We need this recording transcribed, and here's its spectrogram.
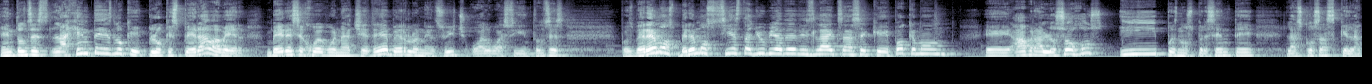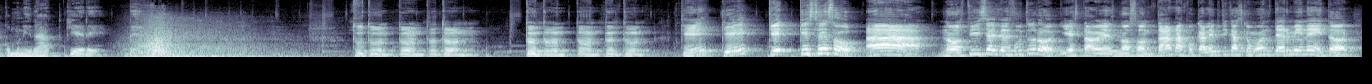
Entonces, la gente es lo que, lo que esperaba ver, ver ese juego en HD, verlo en el Switch o algo así. Entonces, pues veremos, veremos si esta lluvia de dislikes hace que Pokémon eh, abra los ojos y pues nos presente las cosas que la comunidad quiere ver. Tun, tun, tun, tun. ¿Qué? ¿Qué? ¿Qué? ¿Qué es eso? Ah, noticias del futuro. Y esta vez no son tan apocalípticas como en Terminator.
